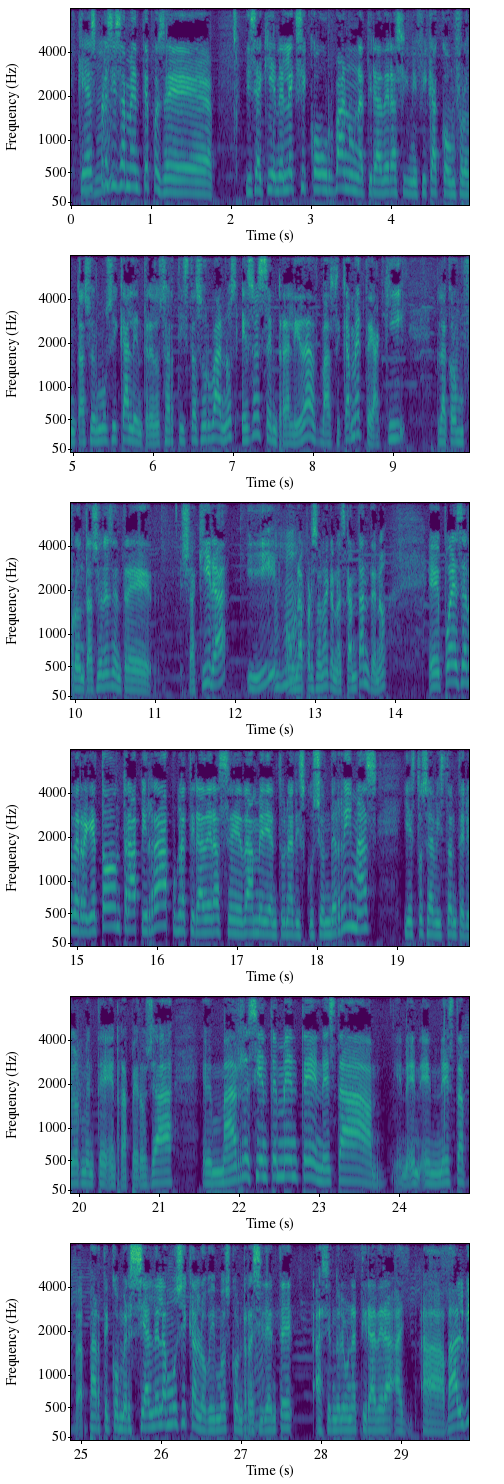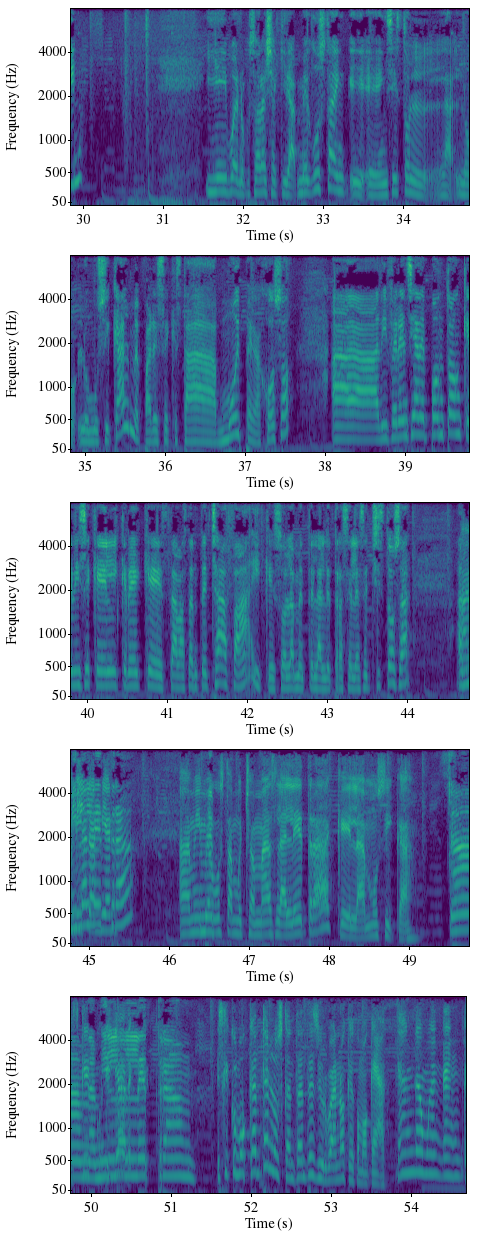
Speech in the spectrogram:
que es precisamente, pues, eh, dice aquí, en el léxico urbano una tiradera significa confrontación musical entre dos artistas urbanos. Eso es en realidad, básicamente. Aquí la confrontación es entre Shakira y una persona que no es cantante, ¿no? Eh, puede ser de reggaetón, trap y rap. Una tiradera se da mediante una discusión de rimas y esto se ha visto anteriormente en raperos. Ya eh, más recientemente en esta, en, esta pa- parte comercial de la música lo vimos con Residente haciéndole una tiradera a, a Balvin. Y bueno, pues ahora Shakira. Me gusta, eh, eh, insisto, lo, lo musical, me parece que está muy pegajoso. A diferencia de Pontón, que dice que él cree que está bastante chafa y que solamente la letra se le hace chistosa. A, mí, la también. letra... A mí me, me- gusta mucho más la letra que la música. Ah, Es que a mí ella- la letra... Es que como cantan los cantantes de urbano que como que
